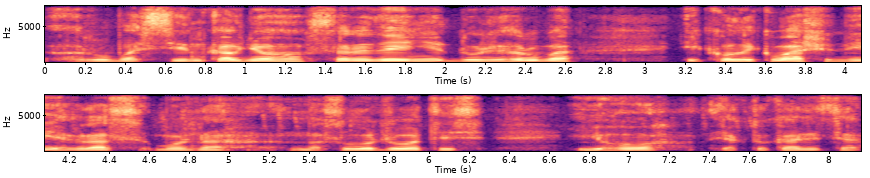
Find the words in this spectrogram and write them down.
груба стінка в нього всередині, дуже груба. І коли квашений, якраз можна насолоджуватись його, як то кажеться,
